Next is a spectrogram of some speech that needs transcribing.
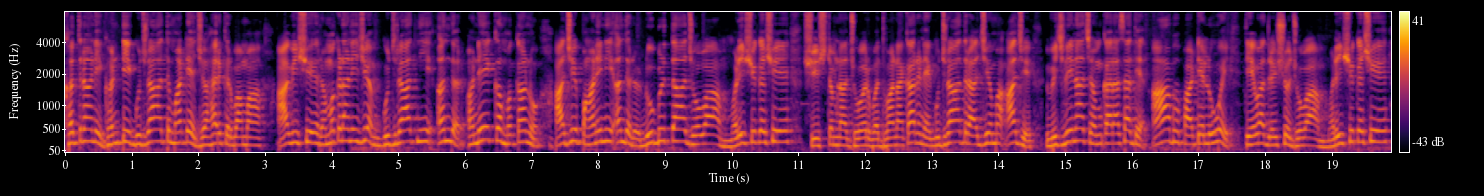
ખતરાની ઘંટી ગુજરાત માટે જાહેર કરવામાં આવી છે. રમકડાની જેમ ગુજરાતની અંદર અનેક મકાનો આજે પાણીની અંદર ડૂબતા જોવા મળી શકે છે. સિસ્ટમના જોર વધવાના કારણે ગુજરાત રાજ્યમાં આજે વીજળીના ચમકારા સાથે આભ ફાટેલું હોય તેવા દ્રશ્યો જોવા મળી શકે છે.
